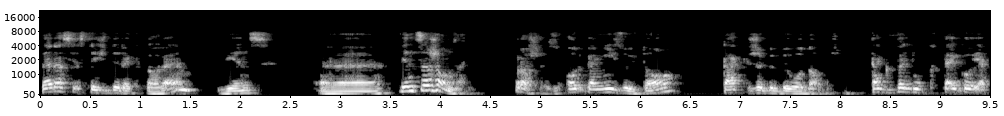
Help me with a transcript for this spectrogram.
teraz jesteś dyrektorem, więc, e, więc zarządzaj. Proszę, zorganizuj to tak, żeby było dobrze. Tak według tego, jak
